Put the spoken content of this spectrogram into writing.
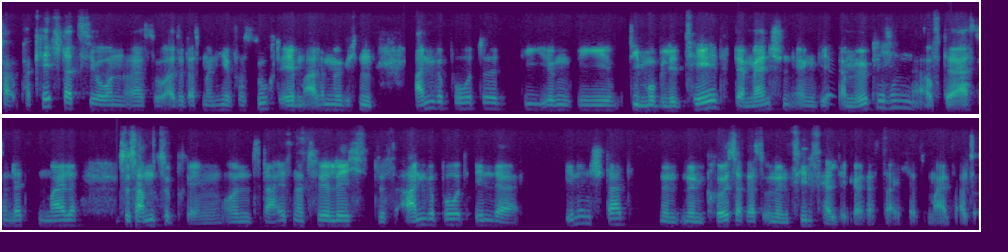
pa Paketstationen oder so. Also dass man hier versucht, eben alle möglichen Angebote, die irgendwie die Mobilität der Menschen irgendwie ermöglichen, auf der ersten und letzten Meile zusammenzubringen. Und da ist natürlich das Angebot in der Innenstadt ein, ein größeres und ein vielfältigeres, sage ich jetzt mal. Also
